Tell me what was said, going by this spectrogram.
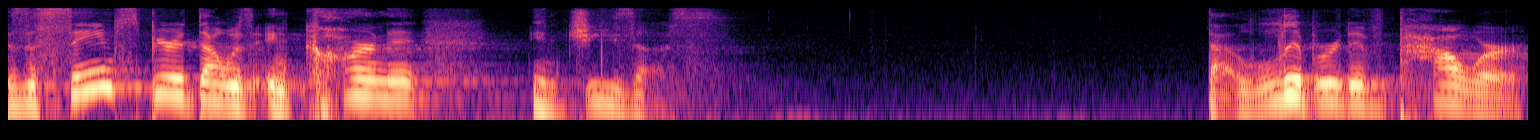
is the same spirit that was incarnate in Jesus. That liberative power,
